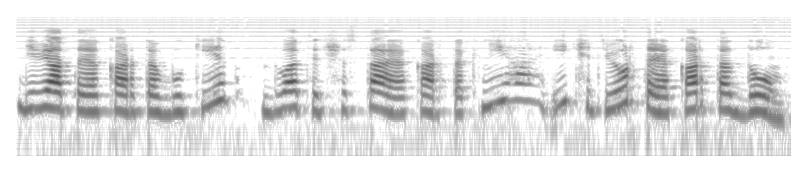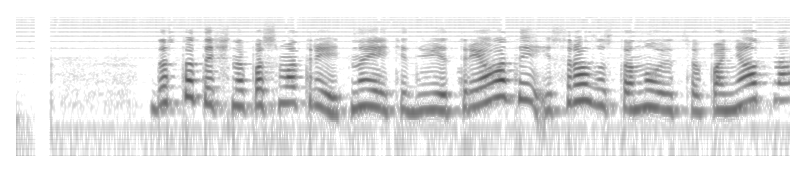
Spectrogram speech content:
девятая карта букет, двадцать шестая карта книга и четвертая карта дом. Достаточно посмотреть на эти две триады и сразу становится понятно,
